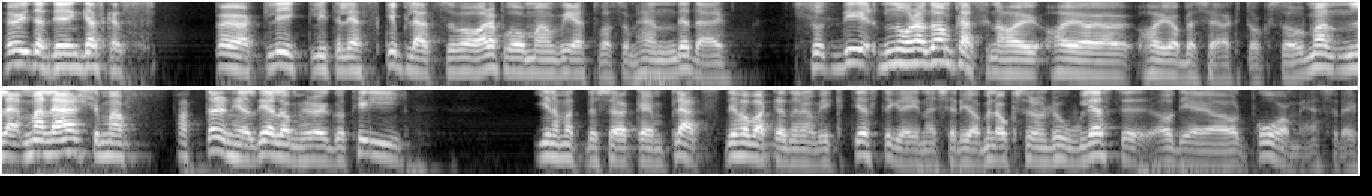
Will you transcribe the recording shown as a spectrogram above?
höjden. Det är en ganska spöklik, lite läskig plats att vara på om man vet vad som hände där. Så det, några av de platserna har, jag- har, jag, har jag besökt också. Man, man lär sig, man fattar en hel del om hur det går till genom att besöka en plats. Det har varit en av de viktigaste grejerna känner jag, men också de roligaste av det jag har hållit på med. Så det,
